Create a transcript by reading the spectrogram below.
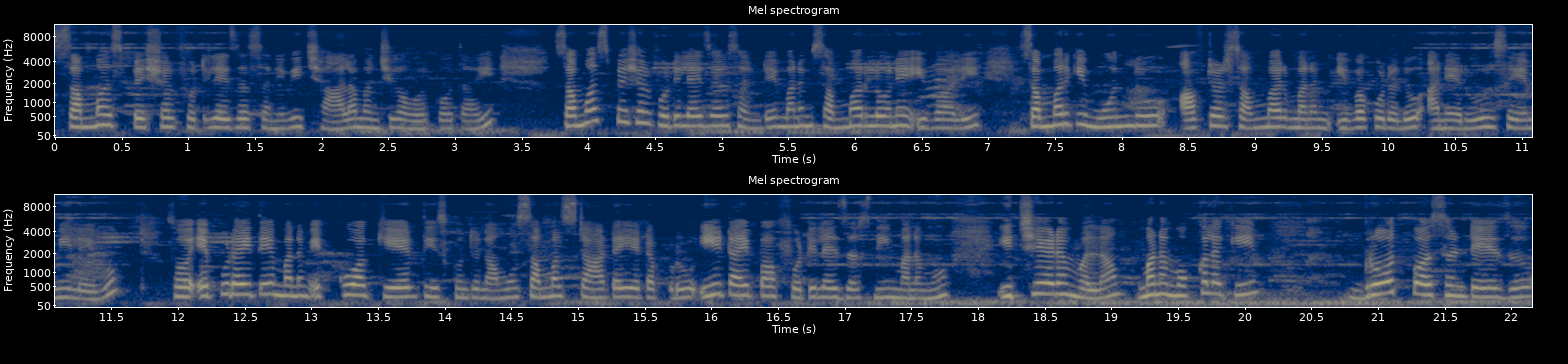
సమ్మర్ స్పెషల్ ఫర్టిలైజర్స్ అనేవి చాలా మంచిగా వర్క్ అవుతాయి. సమ్మర్ స్పెషల్ ఫర్టిలైజర్స్ అంటే మనం సమ్మర్‌లోనే ఇవ్వాలి. సమ్మర్‌కి ముందు, ఆఫ్టర్ సమ్మర్ మనం ఇవ్వకూడదు అనే రూల్స్ ఏమీ లేవు. సో, ఎప్పుడైతే మనం ఎక్కువ కేర్ తీసుకుంటున్నామో సమ్మర్ స్టార్ట్ అయ్యేటప్పుడు ఈ టైప్ ఆఫ్ ఫర్టిలైజర్స్‌ని మనము ఇచ్చేయడం వల్ల మన మొక్కలకి గ్రోత్ పర్సంటేజ్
